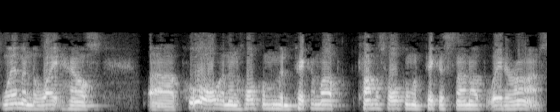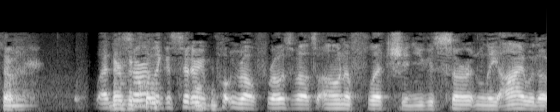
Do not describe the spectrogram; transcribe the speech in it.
swim in the White House uh, pool, and then Holcomb would pick him up. Thomas Holcomb would pick his son up later on. So well, certainly considering know, Roosevelt's own affliction, you could certainly, I would uh,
